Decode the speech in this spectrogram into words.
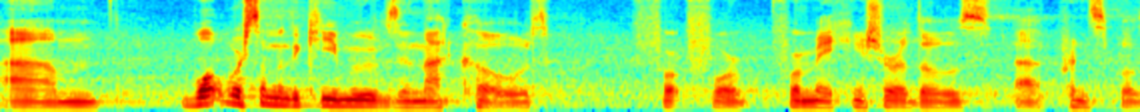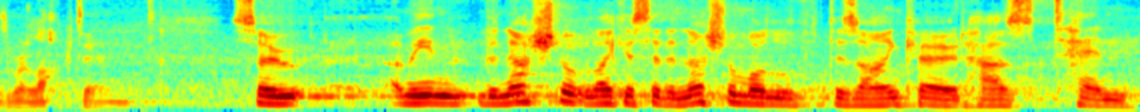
Um, what were some of the key moves in that code for, for, for making sure those uh, principles were locked in? So, I mean, the national, like I said, the National Model of Design Code has 10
